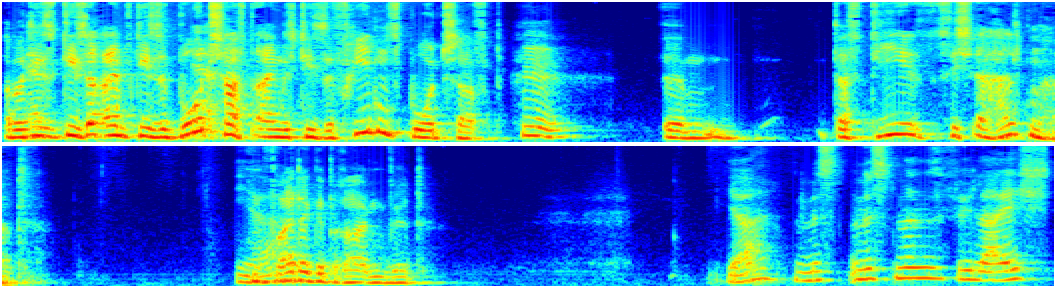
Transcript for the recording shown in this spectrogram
Aber diese, diese, ein- diese Botschaft eigentlich, diese Friedensbotschaft, Hm. ähm, dass die sich erhalten hat und Ja, weitergetragen wird. ja müsste müsst man vielleicht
